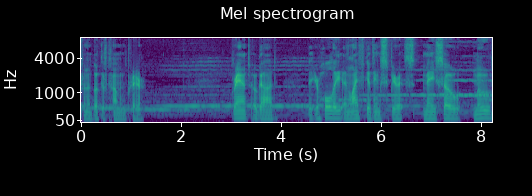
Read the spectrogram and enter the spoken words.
from the Book of Common Prayer. Grant, O God, that your holy and life giving spirits may so move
